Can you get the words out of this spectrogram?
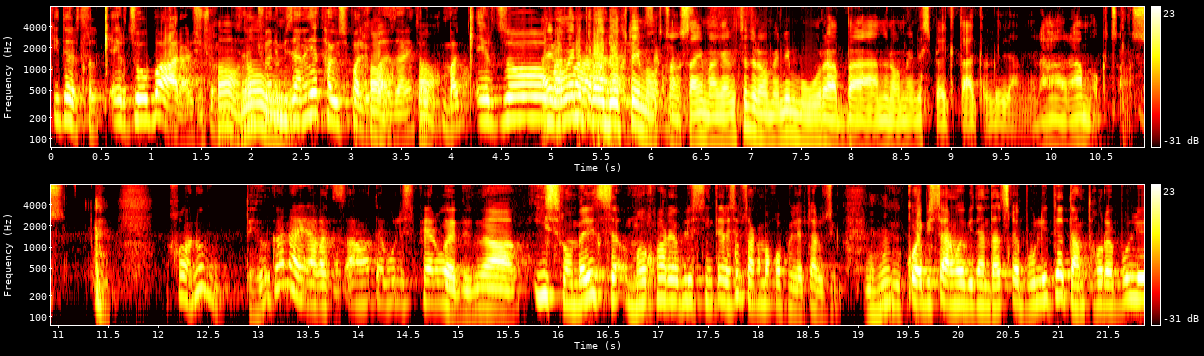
კიდევ ერთხელ კერძოობა არ არის ჩვენი. ჩვენი მიზანია თავისუფალი ბაზარი, მაგრამ კერძო აი რომელი პროდუქტი მოგწონს, აი მაგალითად რომელი მურაბა, ან რომელი სპექტაკლი, ან რა რა მოგწონს. ხო, ну, ბევრგან არის რაღაც წარმატებული სფეროები, ის რომელიც მოხმარებლის ინტერესებს აკმაყოფილებს, არ ვიცი, კოების წარმოებიდან დაწყებული და დამთავრებული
